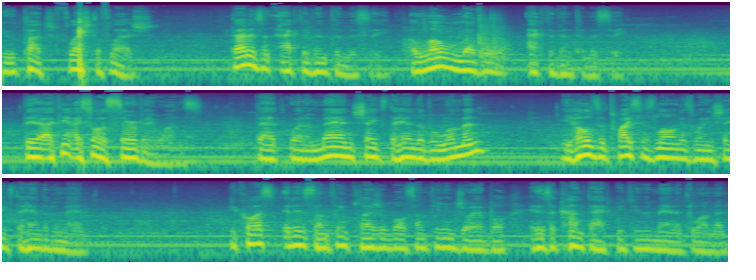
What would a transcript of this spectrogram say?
you touch flesh to flesh, that is an act of intimacy, a low level act of intimacy. There, I think I saw a survey once that when a man shakes the hand of a woman, he holds it twice as long as when he shakes the hand of a man. Because it is something pleasurable, something enjoyable. It is a contact between the man and the woman.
